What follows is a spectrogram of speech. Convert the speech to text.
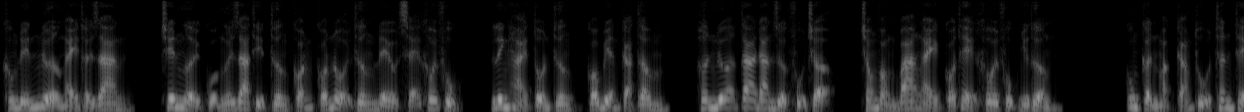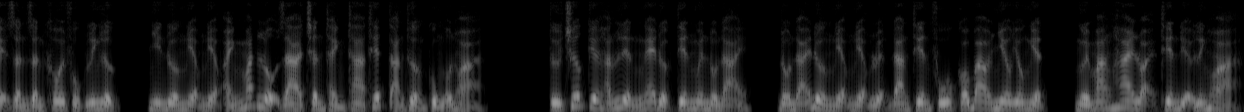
không đến nửa ngày thời gian, trên người của ngươi da thị thương còn có nội thương đều sẽ khôi phục, linh hải tổn thương có biển cả tâm, hơn nữa ta đan dược phụ trợ, trong vòng 3 ngày có thể khôi phục như thường. Cung cẩn mặc cảm thụ thân thể dần dần khôi phục linh lực, nhìn đường nghiệm nghiệm ánh mắt lộ ra chân thành tha thiết tán thưởng cùng ôn hòa. Từ trước kia hắn liền nghe được tiên nguyên đồn đãi, đồn đãi đường nghiệm nghiệm luyện đan thiên phú có bao nhiêu yêu nghiệt, người mang hai loại thiên địa linh hỏa,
